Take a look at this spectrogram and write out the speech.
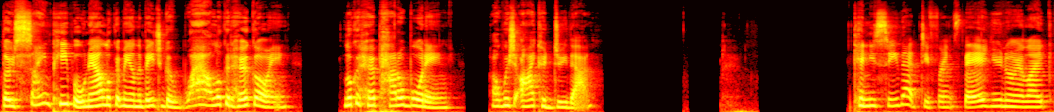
those same people now look at me on the beach and go, wow, look at her going. Look at her paddleboarding. I wish I could do that. Can you see that difference there? You know, like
